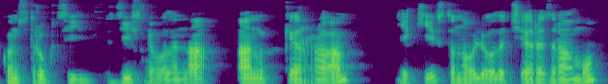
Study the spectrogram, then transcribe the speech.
конструкцій здійснювали на анкера, які встановлювали через раму.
